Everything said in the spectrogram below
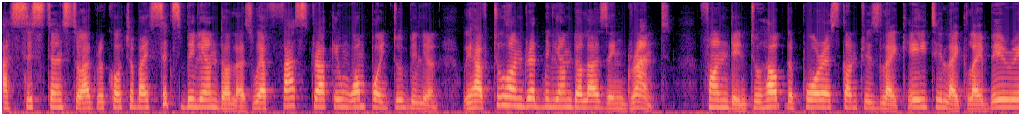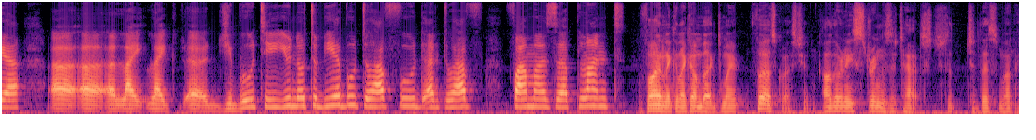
assistance to agriculture by $6 billion. We are fast tracking 1.2 billion. We have $200 million in grant funding to help the poorest countries like Haiti, like Liberia, uh, uh, uh like, like uh, Djibouti, you know, to be able to have food and to have farmers uh, plant. Finally, can I come back to my first question? Are there any strings attached to, to, this money?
